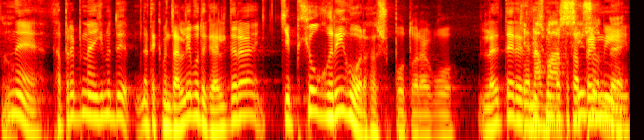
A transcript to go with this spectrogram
Ναι, θα πρέπει να, γίνονται, να τα εκμεταλλεύονται καλύτερα και πιο γρήγορα θα σου πω τώρα εγώ. Δηλαδή τα ερευνήματα που θα παίρνει...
